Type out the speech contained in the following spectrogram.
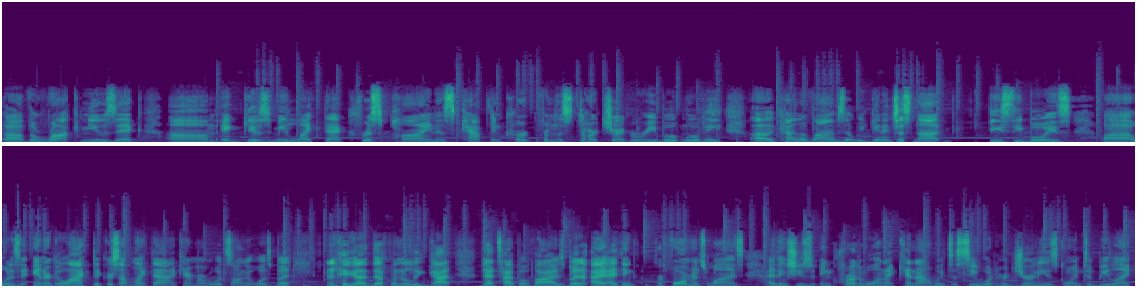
uh, the rock music, um, it gives me like that Chris Pine as Captain Kirk from the Star Trek reboot movie uh, kind of vibes that we get and just not Beastie Boys, uh, what is it, Intergalactic or something like that? I can't remember what song it was, but I definitely got that type of vibes. But I, I think performance wise, I think she's incredible, and I cannot wait to see what her journey is going to be like,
